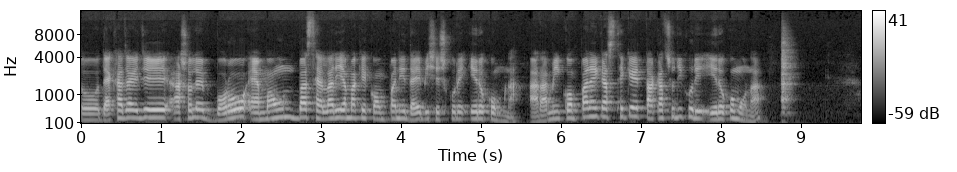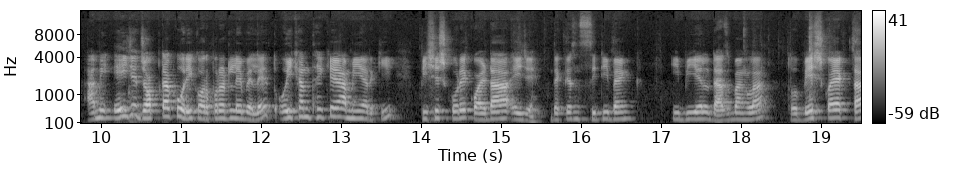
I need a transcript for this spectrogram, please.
তো দেখা যায় যে আসলে বড় অ্যামাউন্ট বা স্যালারি আমাকে কোম্পানি দেয়, বিশেষ করে এরকম না। আর আমি কোম্পানির কাছ থেকে টাকা চুরি করি, এরকমও না। আমি এই যে জবটা করি কর্পোরেট লেভেলে তো ওইখান থেকে আমি আর কি, বিশেষ করে কয়টা, এই যে দেখতেছেন City Bank EBL Dutch Bangla তো বেশ কয়েকটা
